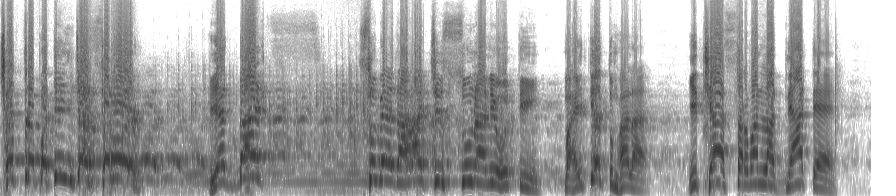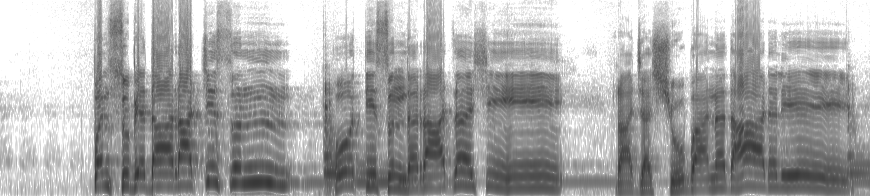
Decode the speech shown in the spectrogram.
छत्रपतींच्या समोर एकदाच सुभेदाराची सून आली होती. माहिती आहे तुम्हाला? इतिहास सर्वांना ज्ञात आहे. पण सुभेदाराची सून होती सुंदर राजशी. राजा शुभान धाडले.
